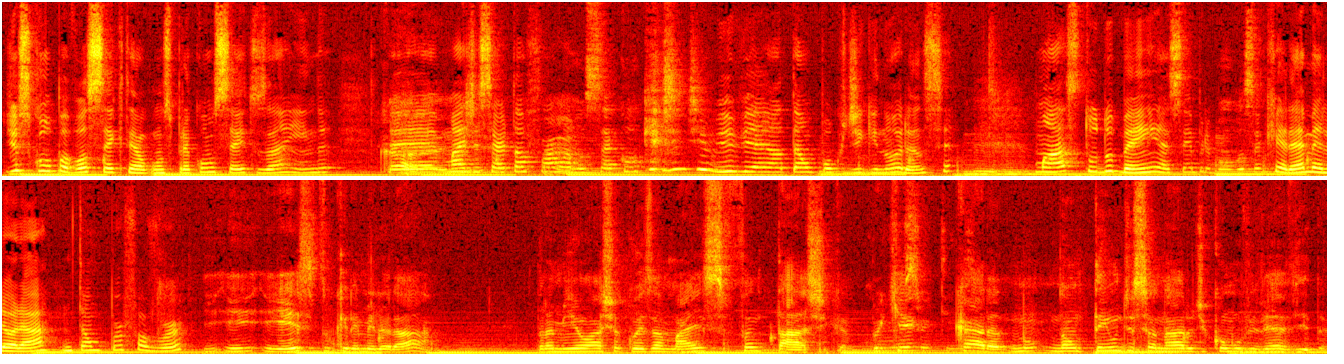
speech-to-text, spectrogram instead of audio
Desculpa você que tem alguns preconceitos ainda. Cara, é, mas de certa forma, no século que a gente vive é até um pouco de ignorância. Uhum. Mas tudo bem, é sempre bom você querer melhorar. Então, por favor. E, e- e esse do querer melhorar, pra mim eu acho a coisa mais fantástica. Porque, cara, não, não tem um dicionário de como viver a vida.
